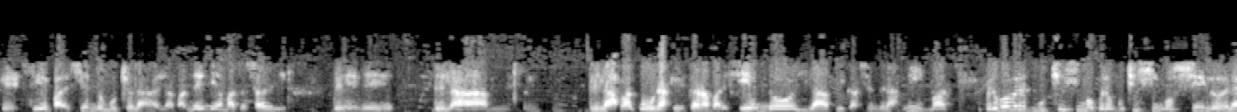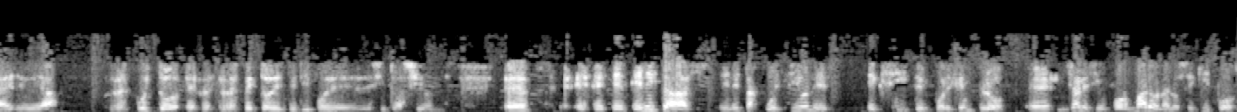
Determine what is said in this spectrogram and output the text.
que sigue padeciendo mucho la, la pandemia, más allá del- de, de- de la, de las vacunas que están apareciendo y la aplicación de las mismas, pero va a haber muchísimo, pero muchísimo celo de la NBA respecto, eh, respecto de este tipo de, de situaciones. Eh, en, en- en estas, en estas cuestiones existen, por ejemplo, eh, ya les informaron a los equipos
